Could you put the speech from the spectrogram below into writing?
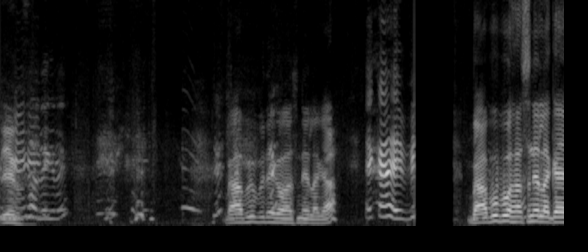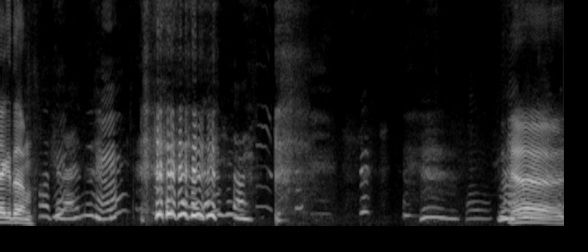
देखो। बाबू भी देखो हंसने लगा। है बाबू वो हंसने लगा एकदम। हाँ? हाँ।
